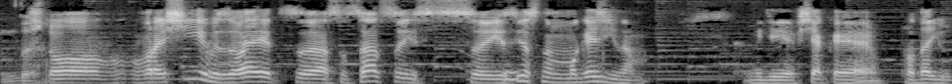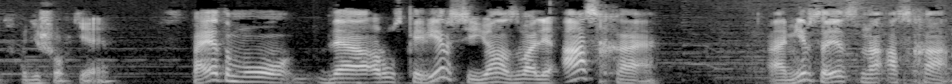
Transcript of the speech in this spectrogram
Да. Что в России вызывает ассоциации с известным магазином, где всякое продают по дешевке. Поэтому для русской версии ее назвали Асха, а мир, соответственно, Асхан.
